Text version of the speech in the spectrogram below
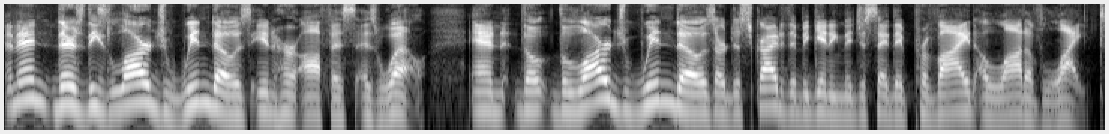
And then there's these large windows in her office as well. And the the large windows are described at the beginning. They just say they provide a lot of light.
